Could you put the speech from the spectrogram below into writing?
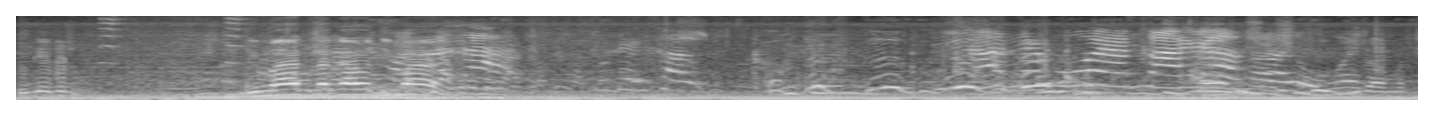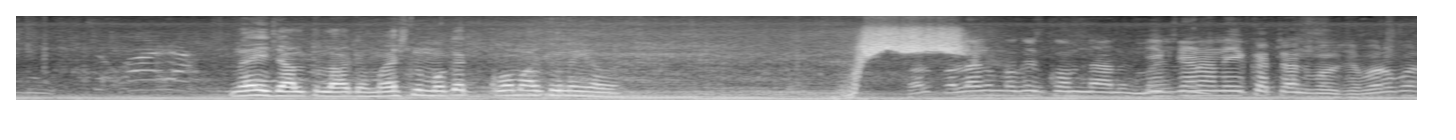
શું કે? દિમાગ લગાવો દિમાગ. નહીં ચાલતું લાગે. મહેશનું મગજ કોમ આવતું નહીં હવે. ભલાનું મગજ કોમ ના આવે એક જણાને એક જ ચાન્સ મળશે બરોબર?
